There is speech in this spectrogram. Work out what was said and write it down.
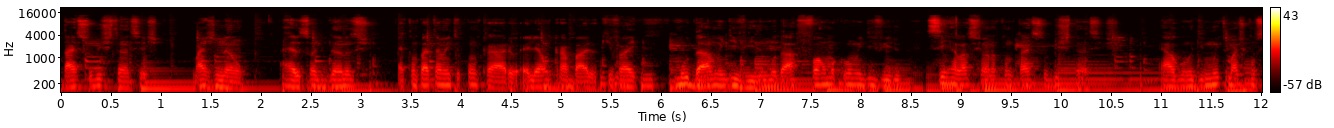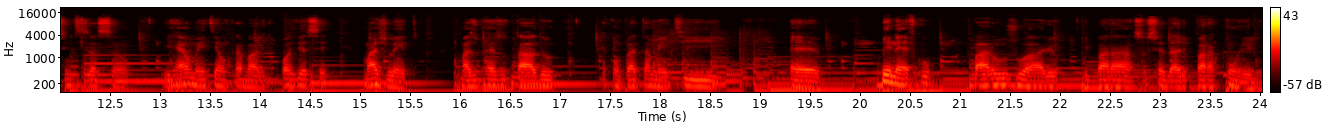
tais substâncias. Mas não, a redução de danos é completamente o contrário. Ele é um trabalho que vai mudar o indivíduo, mudar a forma como o indivíduo se relaciona com tais substâncias. É algo de muito mais conscientização e realmente é um trabalho que pode ser mais lento, mas o resultado é completamente é, benéfico para o usuário e para a sociedade para com ele.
